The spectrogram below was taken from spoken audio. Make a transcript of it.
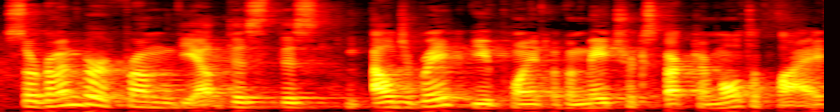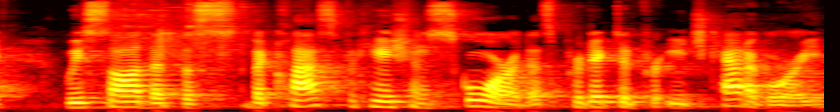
So remember from the, this, this algebraic viewpoint of a matrix vector multiply, we saw that the, the, classification score that's predicted for each category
